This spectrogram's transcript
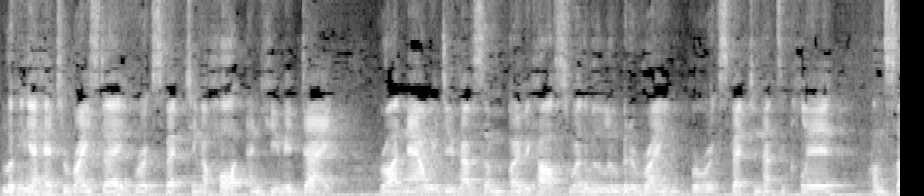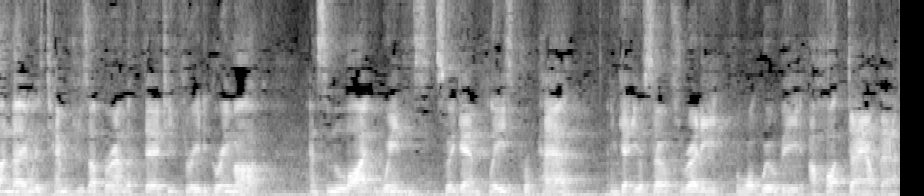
Looking ahead to race day, we're expecting a hot and humid day. Right now we do have some overcast weather with a little bit of rain, but we're expecting that to clear on Sunday with temperatures up around the 33 degree mark and some light winds. So again, please prepare and get yourselves ready for what will be a hot day out there.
